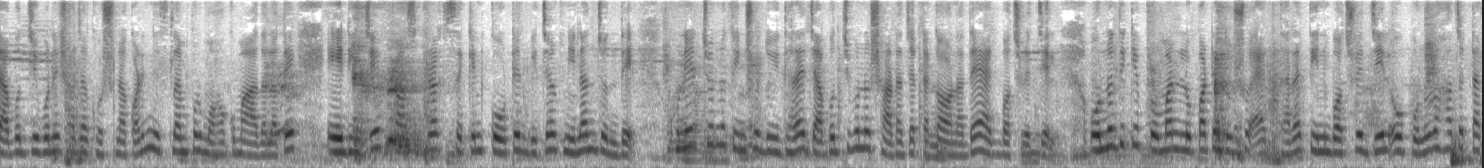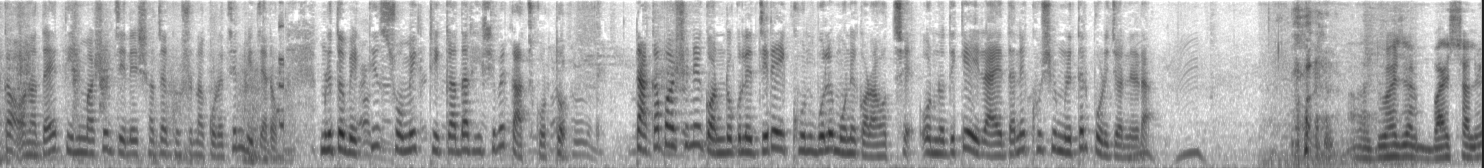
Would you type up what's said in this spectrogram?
যাবজ্জীবনের সাজা ঘোষণা করেন ইসলামপুর মহকুমা আদালতে এডিজে ফার্স্ট ট্রাক, সেকেন্ড কোর্টের বিচারক নীলাঞ্জন দে। খুনের জন্য তিনশো দুই ধারায় যাবজ্জীবন ও ষাট হাজার টাকা অনাদায় এক বছরের জেল। অন্যদিকে প্রমাণ লোপাটে দুশো এক ধারায় তিন বছরের জেল ও পনেরো হাজার টাকা অনাদায় তিন মাসের জেলের সাজা ঘোষণা করেছেন বিচারক। মৃত ব্যক্তি শ্রমিক ঠিকাদার হিসেবে কাজ করত। টাকা পয়সা নিয়ে গন্ডগোলের জেরে এই খুন বলে মনে করা হচ্ছে। অন্যদিকে এই রায়দানে খুশি মৃতের পরিজনেরা। দু হাজার বাইশ সালে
